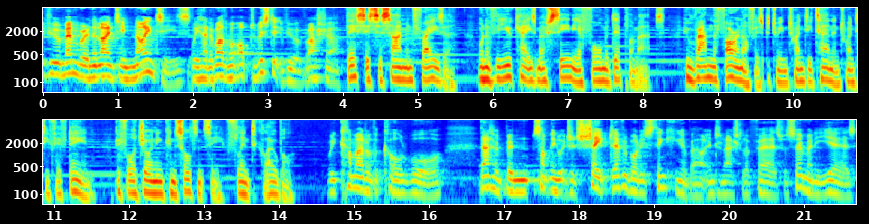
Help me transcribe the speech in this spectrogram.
If you remember, in the 1990s, we had a rather more optimistic view of Russia. This is Sir Simon Fraser, one of the UK's most senior former diplomats, who ran the Foreign Office between 2010 and 2015 before joining consultancy Flint Global. We come out of the Cold War that had been something which had shaped everybody's thinking about international affairs for so many years.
